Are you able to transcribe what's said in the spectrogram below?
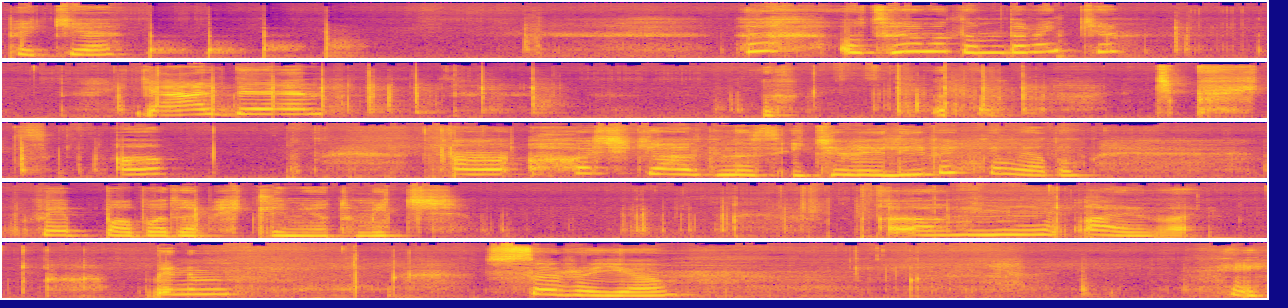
Peki. Hah, oturamadım demek ki. Geldim. Çıkart. Aa. Hoş geldiniz. İki veliyi beklemiyordum. Ve baba da beklemiyordum hiç. Um, aynen aynen. Benim sarıyı Hih.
